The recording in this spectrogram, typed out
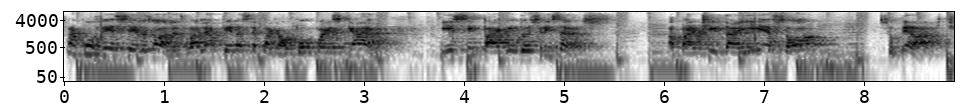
para convencer eles, olha, vale a pena você pagar um pouco mais caro e se paga em dois, três anos. A partir daí é só superávit.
